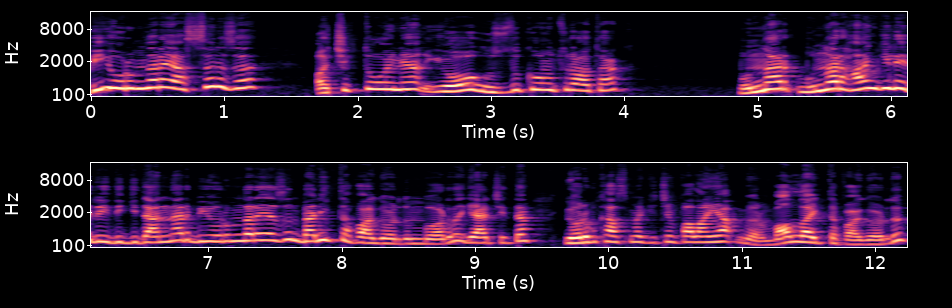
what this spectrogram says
Bir yorumlara yazsanıza. Açıkta oynayan... Yo hızlı kontra atak. Bunlar bunlar hangileriydi gidenler bir yorumlara yazın. Ben ilk defa gördüm bu arada. Gerçekten yorum kasmak için falan yapmıyorum. Vallahi ilk defa gördüm.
